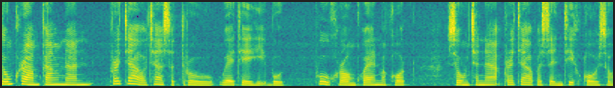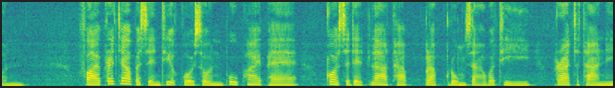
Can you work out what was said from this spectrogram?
สงครามครั้งนั้น พระเจ้าอาชาติศัตรูเวเทหิบุตร ผู้ครองแคว้นมคต ทรงชนะพระเจ้าประสิทธิโกศล ฝ่ายพระเจ้าประสิทธิโกศลผู้พ่ายแพ้ ก็เสด็จล่าทัพกลับกรุงสาวัตถี ราชธานี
